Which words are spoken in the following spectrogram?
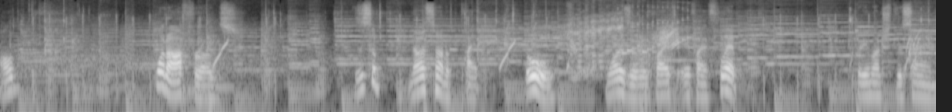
I'll... What are frogs? Is this a... No, it's not a pipe. Oh, what is it if I, if I flip? Pretty much the same.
